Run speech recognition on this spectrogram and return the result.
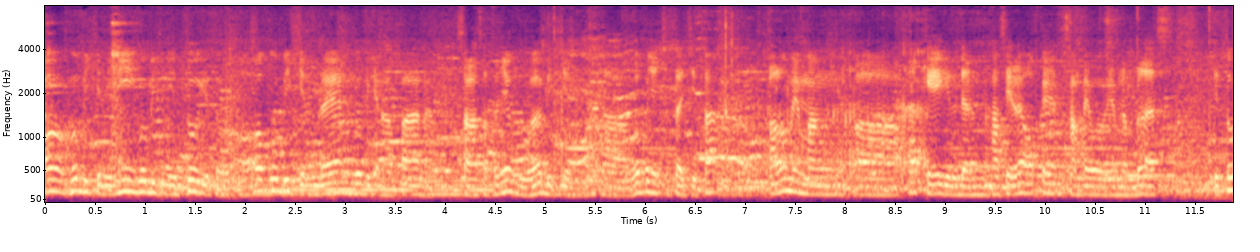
oh gue bikin ini gue bikin itu gitu. Oh, gue bikin brand gue bikin apa. Nah salah satunya gue bikin uh, gue punya cita-cita kalau memang uh, oke gitu dan hasilnya oke sampai WWM 16 itu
